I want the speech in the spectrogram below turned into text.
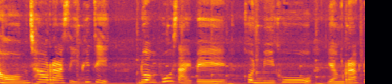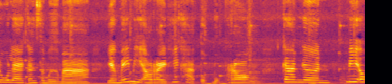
2. ชาวราศีพิจิก ดวงผู้สายเปย์คนมีคู่ ยังรักดูแลกันเสมอมา ยังไม่มีอะไรที่ขาดตกบกพร่อง การเงินมีโอ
